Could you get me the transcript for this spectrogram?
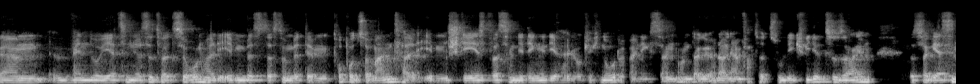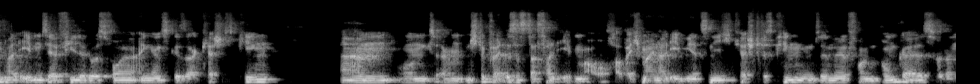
ähm, wenn du jetzt in der Situation halt eben bist, dass du mit dem Popo zur Wand halt eben stehst, was sind die Dinge, die halt wirklich notwendig sind. Und da gehört halt einfach dazu, liquide zu sein. Das vergessen halt eben sehr viele. Du hast vorher eingangs gesagt, Cash is King. Ähm, und ähm, ein Stück weit ist es das halt eben auch. Aber ich meine halt eben jetzt nicht Cash is King im Sinne von Bunker ist oder,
